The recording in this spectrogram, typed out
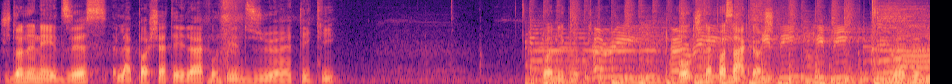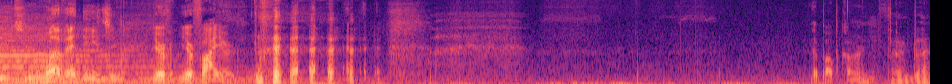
Je donne un indice. La pochette est là à côté du euh, Teki. Bonne écoute. Oh, j'étais pas sa coche. Mauvais DJ. Mauvais DJ. You're, you're fired. Le popcorn. C'est un blanc.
